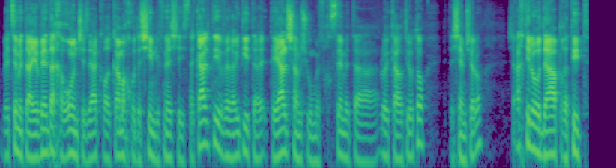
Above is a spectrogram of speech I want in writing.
בעצם את האבנט האחרון, שזה היה כבר כמה חודשים לפני שהסתכלתי, וראיתי את אייל שם שהוא מפרסם את ה... לא הכרתי אותו, את השם שלו. שלחתי לו הודעה פרטית.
